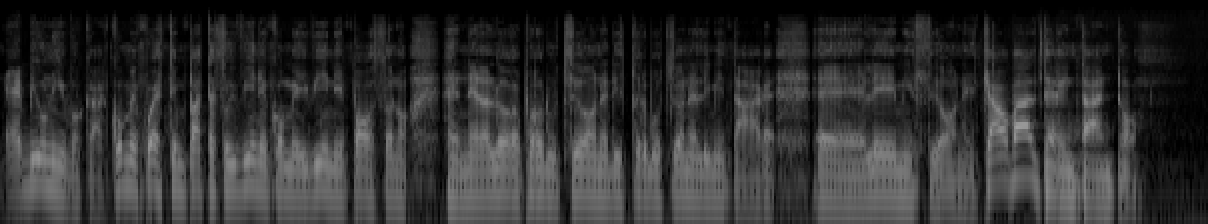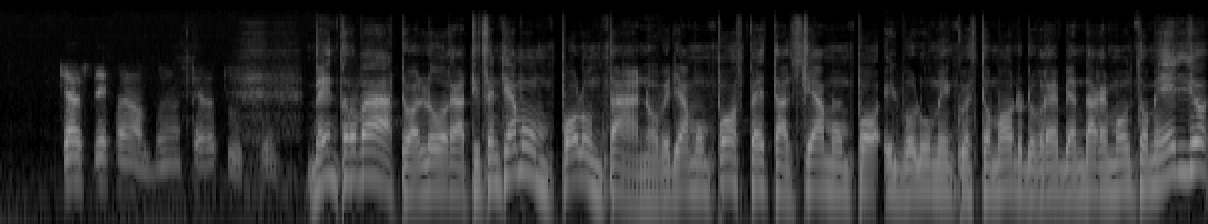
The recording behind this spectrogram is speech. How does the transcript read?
è biunivoca, come questo impatta sui vini, come i vini possono eh, nella loro produzione e distribuzione limitare eh, le emissioni. Ciao Walter intanto. Ciao Stefano, buonasera a tutti. Ben trovato, allora ti sentiamo un po' lontano, vediamo un po', aspetta, alziamo un po' il volume in questo modo, dovrebbe andare molto meglio.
